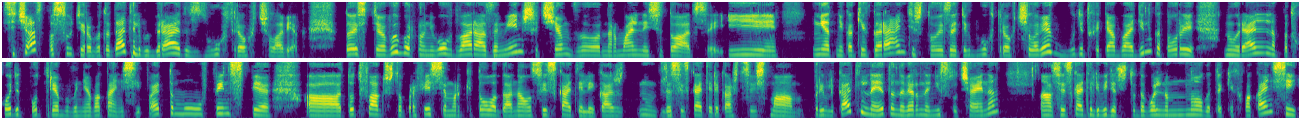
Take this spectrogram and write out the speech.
Сейчас, по сути, работодатель выбирает из двух-трех двух-трех человек. То есть выбор у него в два раза меньше, чем в нормальной ситуации. И нет никаких гарантий, что из этих двух-трех человек будет хотя бы один, который ну, реально подходит под требования вакансии. Поэтому, в принципе, а, тот факт, что профессия маркетолога, она у соискателей, ну, для соискателей кажется весьма привлекательной, это, наверное, не случайно. А, соискатели видят, что довольно много таких вакансий.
